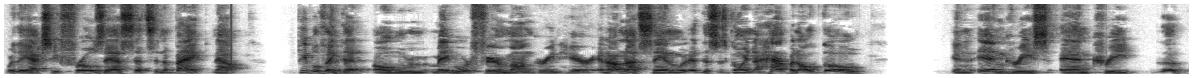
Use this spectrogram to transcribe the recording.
where they actually froze assets in a bank. Now, people think that, oh, we're, maybe we're fear mongering here. And I'm not saying this is going to happen, although in, in Greece and Crete, the,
